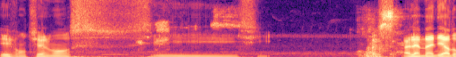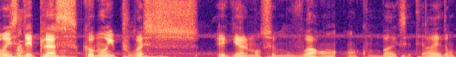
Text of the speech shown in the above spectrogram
éventuellement si, à la manière dont il se déplace, comment il pourrait également se mouvoir en, en combat, etc. Et donc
